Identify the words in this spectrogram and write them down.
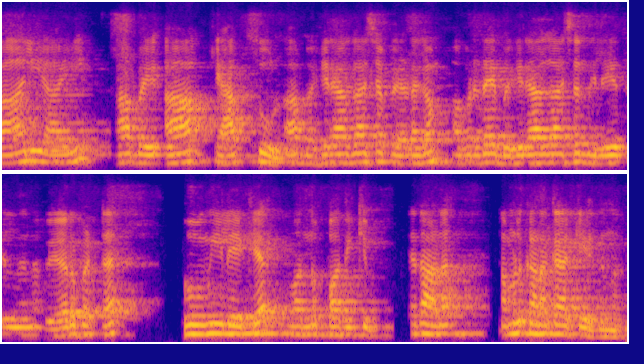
കാലിയായി ആ ആ ക്യാപ്സൂൾ ആ ബഹിരാകാശ പേടകം അവരുടെ ബഹിരാകാശ നിലയത്തിൽ നിന്ന് വേർപെട്ട് ഭൂമിയിലേക്ക് വന്ന് പതിക്കും. ഇതാണ് നമ്മൾ കണക്കാക്കിയേക്കുന്നത്.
